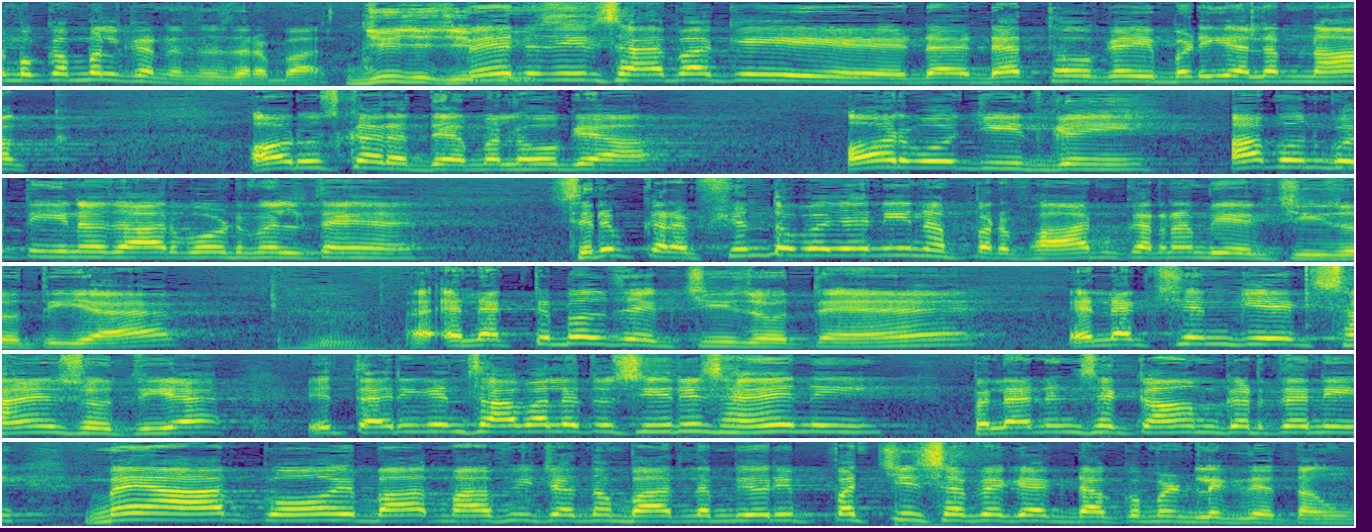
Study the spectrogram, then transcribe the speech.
مکمل کرنے نظر بات جی، جی، جی، بے. نظیر صاحبہ کی ڈیتھ ہو گئی بڑی المناک اور اس کا رد عمل ہو گیا۔ اور وہ جیت گئیں۔ اب ان کو تین ہزار ووٹ ملتے ہیں۔ صرف کرپشن تو وجہ نہیں نا پرفارم کرنا بھی ایک چیز ہوتی ہے۔ الیکٹیبلز ایک چیز ہوتے ہیں۔ الیکشن کی ایک سائنس ہوتی ہے۔ یہ تحریک انصاف والے تو سیریس ہیں نہیں۔ پلاننگ سے کام کرتے نہیں۔ میں آپ کو معافی چاہتا ہوں بات لمبی ہو رہی پچیس صفحے کا ایک ڈاکومنٹ لکھ دیتا ہوں۔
